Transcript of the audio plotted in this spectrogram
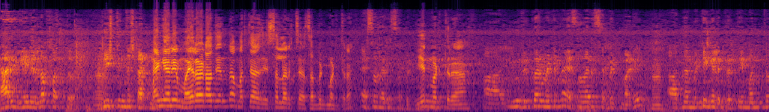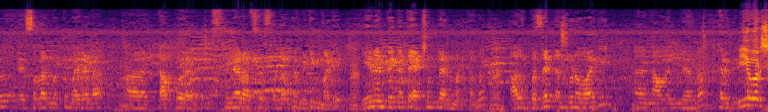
ಯಾರಿಗೆ ಏನಿಲ್ಲ ಫಸ್ಟ್ ಲೀಸ್ಟ್ ಇಂದ ಸ್ಟಾರ್ಟ್ ಮಾಡಿ. ಹೆಂಗೆ ನೀವು ಮೈರಾಡದಿಂದ ಮತ್ತೆ ಎಸ್ ಎಲ್ ಆರ್ ಸಬ್ಮಿಟ್ ಮಾಡ್ತೀರಾ? ಎಸ್ ಎಲ್ ಆರ್ ಸಬ್ಮಿಟ್ ಏನ್ ಮಾಡ್ತೀರಾ? ಇವ್ರ ರಿಕ್ವೈರ್ಮೆಂಟ್ ಇಂದ ಎಸ್ ಎಲ್ ಆರ್ ಸಬ್ಮಿಟ್ ಮಾಡಿ ಅದನ್ನ ಮೀಟಿಂಗ್ ಅಲ್ಲಿ ಪ್ರತಿ ಮಂತ್ ಎಸ್ ಎಲ್ ಆರ್ ಮತ್ತು ಮೈರಾಡ ಟಾಪ್ ಸೀನಿಯರ್ ಆಫೀಸರ್ಸ್ ಎಲ್ಲರದ್ದು ಮೀಟಿಂಗ್ ಮಾಡಿ. ಏನೇನ್ ಬೇಕಂತ ಆಕ್ಷನ್ ಪ್ಲಾನ್ ಮಾಡ್ಕೊಂಡು ಅದ್ರ ಬಜೆಟ್ ಅನುಗುಣವಾಗಿ ನಾವೆಲ್ಲ ಖರೀದಿ ಈ ವರ್ಷ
